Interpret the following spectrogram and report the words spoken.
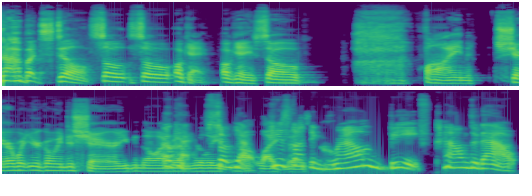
Ah, but still. So so okay. Okay. So fine. Share what you're going to share, even though I'm okay. really so yeah, not like he's this. got the ground beef pounded out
